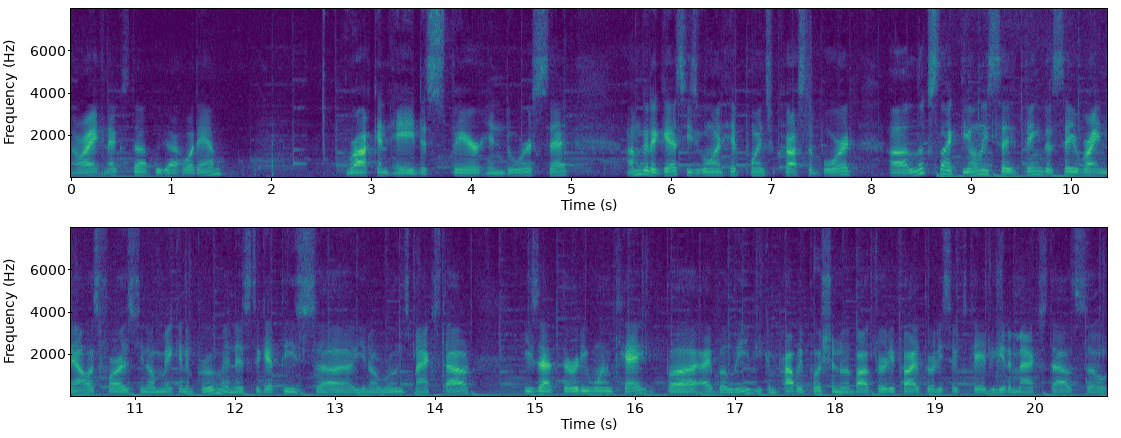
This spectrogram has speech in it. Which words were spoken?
All right, next up we got Hwadam. Rocking a Despair Endure set. I'm gonna guess he's going hit points across the board. Uh, looks like the only say, thing to say right now, as far as you know, making improvement, is to get these uh, you know runes maxed out. He's at 31k, but I believe you can probably push him to about 35, 36k to get him maxed out. So,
